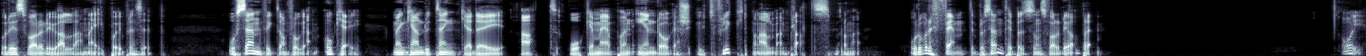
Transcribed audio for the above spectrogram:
Och det svarade ju alla nej på i princip. Och sen fick de frågan, okej, men kan du tänka dig att åka med på en endagars utflykt på en allmän plats med de här? Och då var det 50 procent helt plötsligt som svarade ja på det. Oj,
